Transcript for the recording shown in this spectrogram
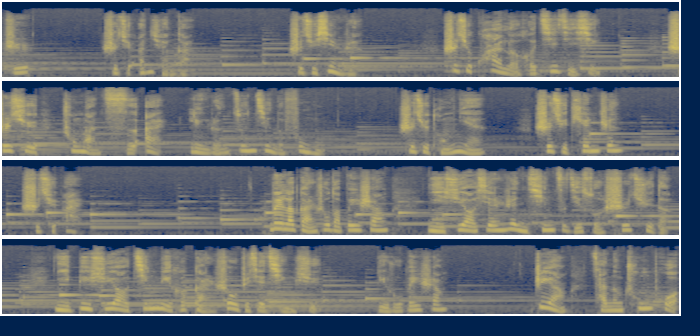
知，失去安全感，失去信任，失去快乐和积极性，失去充满慈爱、令人尊敬的父母，失去童年，失去天真，失去爱。为了感受到悲伤，你需要先认清自己所失去的，你必须要经历和感受这些情绪，比如悲伤。这样才能冲破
